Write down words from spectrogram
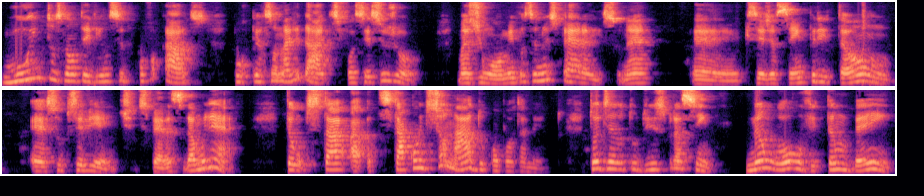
Muitos não teriam sido convocados por personalidade, se fosse esse o jogo. Mas de um homem você não espera isso, né? É, que seja sempre tão é, subserviente. Espera-se da mulher. Então, está, está condicionado o comportamento. Estou dizendo tudo isso para assim, não houve também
